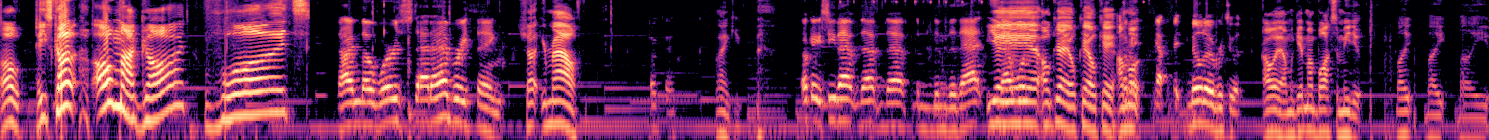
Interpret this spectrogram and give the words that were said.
Oh, he's coming. Oh my God. What? I'm the worst at everything. Shut your mouth. Okay. Thank you. Okay, see that that that the, the, that Yeah, that yeah, one? yeah. Okay, okay, okay. I'm Okay, a, yeah, build over to it. Oh yeah, I'm gonna get my blocks immediate. Bye, bye, bye,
